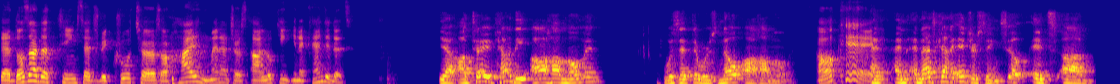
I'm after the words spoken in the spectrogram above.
that those are the things that recruiters or hiring managers are looking in a candidate? Yeah, I'll tell you kind of the aha moment was that there was no aha moment. Okay. And and, and that's kind of interesting. So it's, um,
